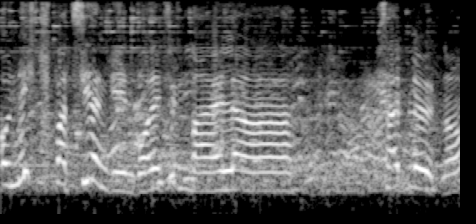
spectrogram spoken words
und nicht spazieren gehen wollten, weil äh, ist halt blöd, ne?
